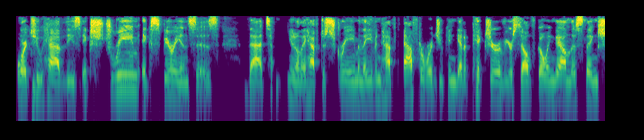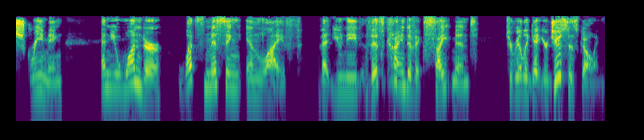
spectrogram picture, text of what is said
or to hmm. have these extreme experiences that you know they have to scream and they even have afterwards you can get a picture of yourself going down this thing screaming and you wonder what's missing in life that you need this kind of excitement to really get your juices going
